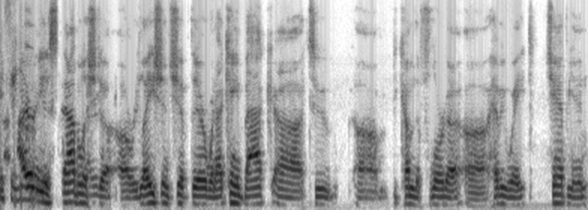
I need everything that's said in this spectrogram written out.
okay. I already established a, a relationship there when I came back uh, to um, become the Florida uh, heavyweight champion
